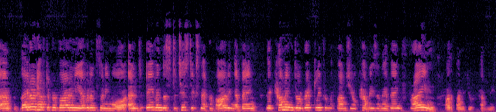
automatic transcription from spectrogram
um, they don't have to provide any evidence anymore, and even the statistics they're providing are being, they're coming directly from the pharmaceutical companies and they're being framed by the pharmaceutical companies.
